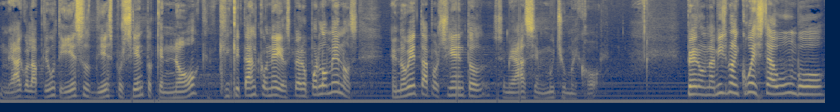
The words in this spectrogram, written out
me hago la pregunta, ¿y esos 10% que no? ¿Qué, ¿Qué, tal con ellos? Pero por lo menos el 90% se me hace mucho mejor. Pero en la misma encuesta hubo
